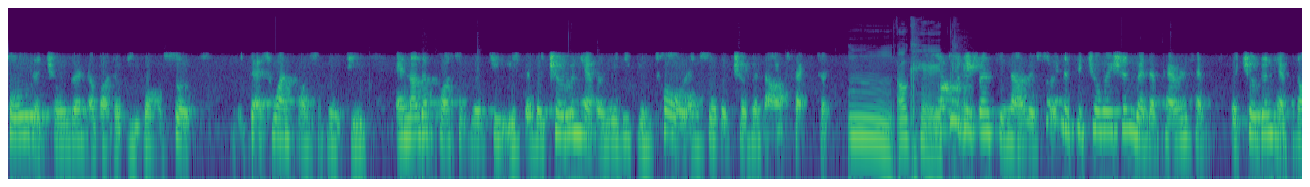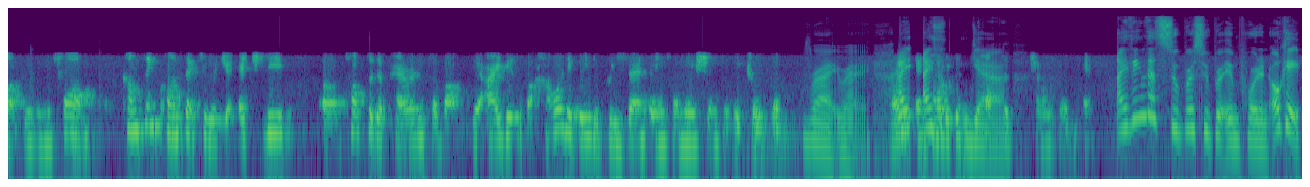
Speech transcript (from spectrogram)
told the children about the divorce. So That's one possibility. Another possibility is that the children have already been told, and so the children are affected. Mm, okay. Two different scenarios. So, in a situation where the parents have, the children have not been informed, counseling context, you would actually uh, talk to the parents about their ideas about how are they going to present the information to the children, Right, right. right? I, and I how th- yeah. talk to the children. And I think that's super, super important. Okay,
